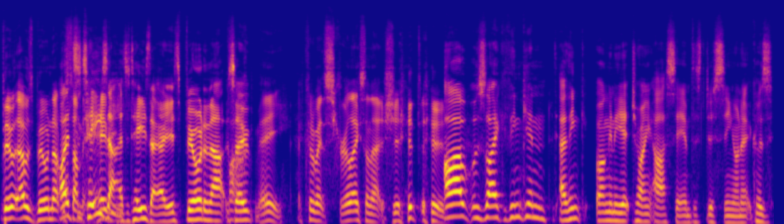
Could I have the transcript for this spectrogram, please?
Build, that was building up to Oh, it's a teaser. heavy. It's a teaser. It's building up. So Fuck me. I could have went Skrillex on that shit, dude. I was like thinking. I think I'm gonna get trying ask Sam to just sing on it because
